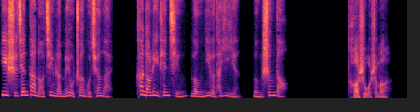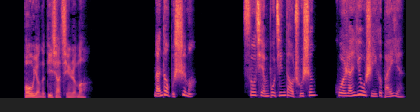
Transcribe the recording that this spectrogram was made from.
一时间大脑竟然没有转过圈来，看到厉天晴冷睨了他一眼。冷声道：“他是我什么包养的地下情人吗？难道不是吗？”苏浅不禁道出声，果然又是一个白眼，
